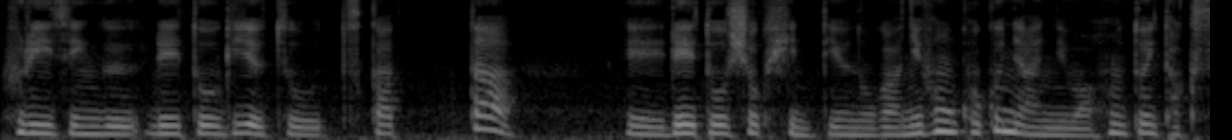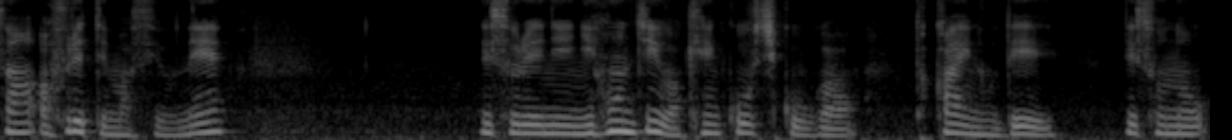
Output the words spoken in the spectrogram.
フリージング冷凍技術を使った、えー、冷凍食品っていうのが日本国内には本当にたくさん溢れてますよね。でそれに日本人は健康志向が高いのででその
